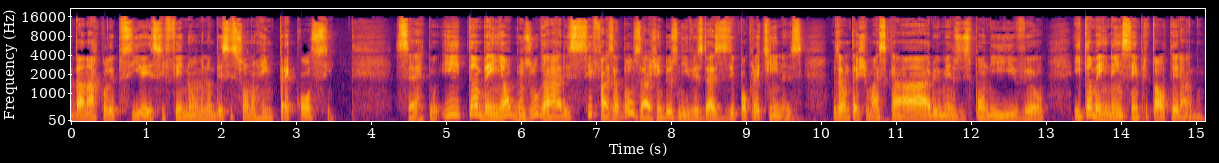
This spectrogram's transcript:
da narcolepsia, esse fenômeno desse sono REM precoce, certo? E também em alguns lugares se faz a dosagem dos níveis das hipocretinas, mas é um teste mais caro e menos disponível e também nem sempre está alterado.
